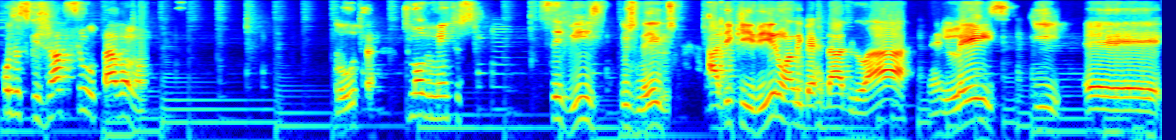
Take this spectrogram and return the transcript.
coisas que já se lutavam antes. Luta, os movimentos civis dos negros adquiriram a liberdade lá, né, leis que é,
